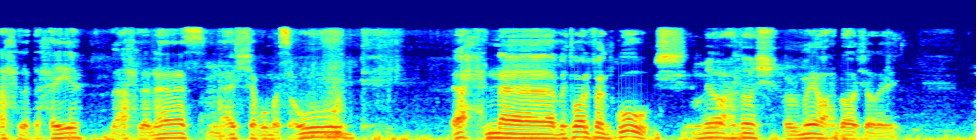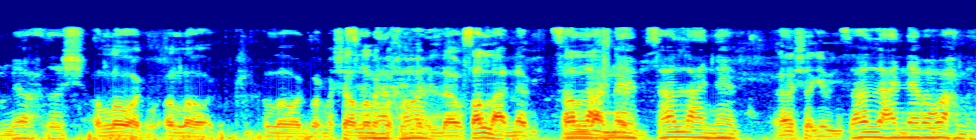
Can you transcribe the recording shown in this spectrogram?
أحلى تحية لأحلى ناس من عش أبو مسعود. إحنا بتوع الفنكوش. 111 ال 111 إيه 111 الله أكبر الله أكبر الله أكبر. ما شاء الله الا خوالك. بالله وصلى على النبي صلى على النبي. صلى على النبي. ماشي يا جميل. صلى على النبي أبو أحمد.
